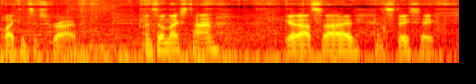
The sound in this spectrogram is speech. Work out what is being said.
like and subscribe. Until next time, get outside and stay safe.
